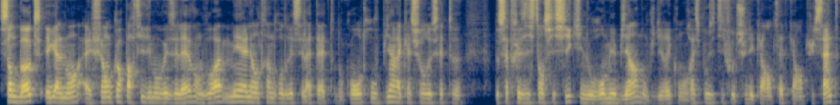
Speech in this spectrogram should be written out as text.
Sandbox également, elle fait encore partie des mauvais élèves, on le voit, mais elle est en train de redresser la tête. Donc on retrouve bien la cassure de cette, de cette résistance ici qui nous remet bien. Donc je dirais qu'on reste positif au-dessus des 47-48 cents.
